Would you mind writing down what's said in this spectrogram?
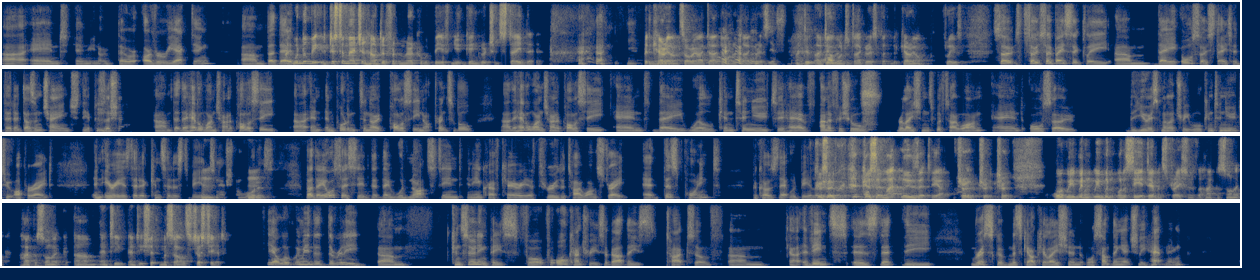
uh, and and you know they were overreacting, um, but that wouldn't it be just imagine how different America would be if Newt Gingrich had stayed there. but carry on. Sorry, I don't, don't want to digress. yes. I do. I do um, want to digress, but carry on, please. So, so, so basically, um, they also stated that it doesn't change their hmm. position. Mm. that they have a one China policy, uh, and important to note, policy, not principle. Uh, they have a one China policy, and they will continue to have unofficial relations with Taiwan, and also the US military will continue to operate in areas that it considers to be mm. international waters. Mm. But they also said that they would not send an aircraft carrier through the Taiwan Strait at this point because that would be a because they might lose it. Yeah, true, true, true. We, we, wouldn't we wouldn't want to see a demonstration of the hypersonic hypersonic um, anti anti ship missiles just yet. Yeah, well, I mean the the really um, concerning piece for for all countries about these types of um, uh, events is that the risk of miscalculation or something actually happening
